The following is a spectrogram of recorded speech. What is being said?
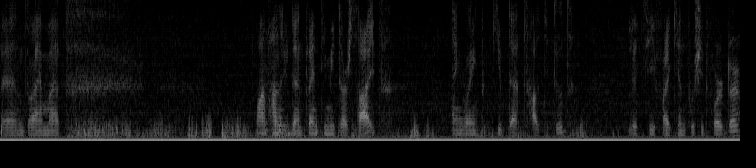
And I'm at 120 meters height. I'm going to keep that altitude. Let's see if I can push it further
